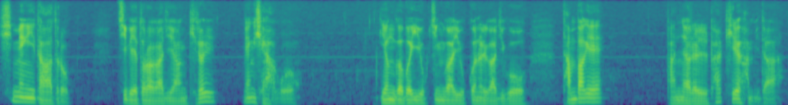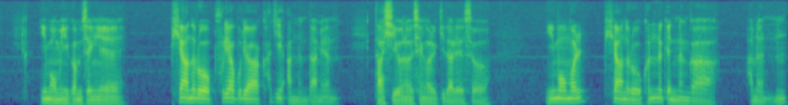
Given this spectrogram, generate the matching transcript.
신명이 다하도록 집에 돌아가지 않기를 맹세하고 영겁의 육진과 육권을 가지고 단박에 반야를 밝히려 합니다. 이 몸이 금생에 피안으로 부랴부랴 가지 않는다면 다시 어느 생을 기다려서 이 몸을 피안으로 건너겠는가 하는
